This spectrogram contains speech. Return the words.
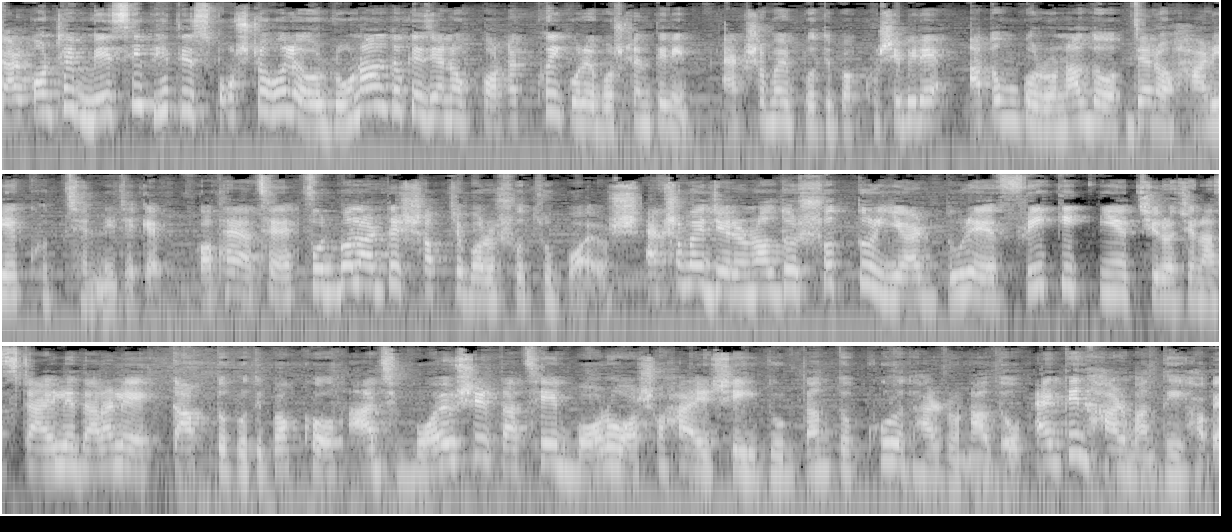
তার কণ্ঠে মেসি ভীতি স্পষ্ট হলেও রোনালদোকে যেন কটাক্ষই করে বসলেন তিনি। একসময়ের প্রতিপক্ষ শিবিরে আতঙ্ক রোনালদো যেন হারিয়ে খুঁজছেন নিজেকে। কথায় আছে, ফুটবলারদের সবচেয়ে বড় শত্রু বয়স। একসময় যে রোনালদো সত্তর ইয়ার্ড দূরে ফ্রি কিক নিয়ে চিরচেনা স্টাইলে দাঁড়ালে কাঁপত প্রতিপক্ষ। আজ বয়সের কাছে বড় অসহায় সেই দুর্দান্ত ক্ষুরধার রোনালদো। একদিন হার মানতেই হবে।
